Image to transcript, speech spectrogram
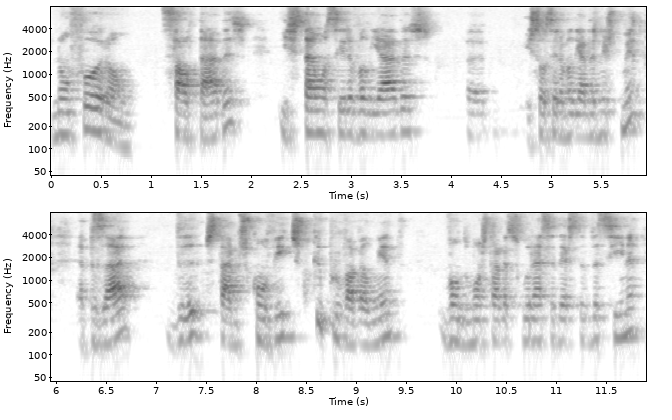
não foram saltadas e estão a ser avaliadas, uh, estão a ser avaliadas neste momento, apesar de estarmos convictos que provavelmente vão demonstrar a segurança desta vacina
